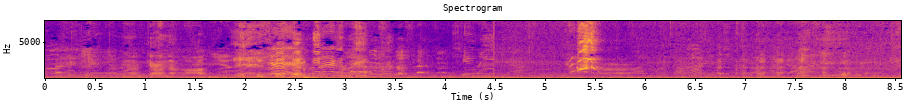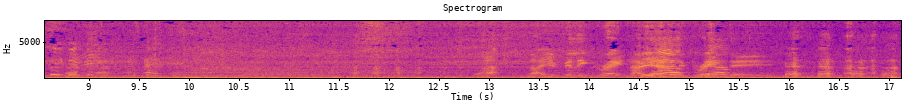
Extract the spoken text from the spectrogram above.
I mean, I'm kind of obvious. Yeah, exactly. Oh Now you're feeling great. Now you're having a great yeah. day.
